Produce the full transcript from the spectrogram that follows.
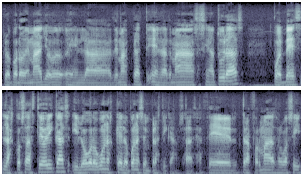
pero por lo demás yo en las demás en las demás asignaturas pues ves las cosas teóricas y luego lo bueno es que lo pones en práctica, o sea, hacer transformadas o algo así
